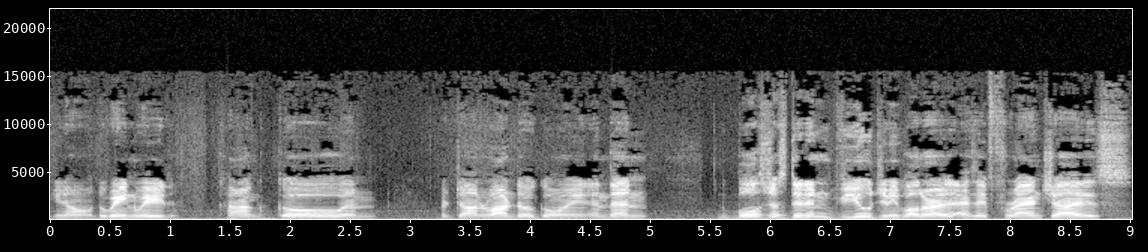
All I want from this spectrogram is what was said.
you know Dwyane Wade kind of go and Rajon Rondo going, and then the Bulls just didn't view Jimmy Butler as a franchise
